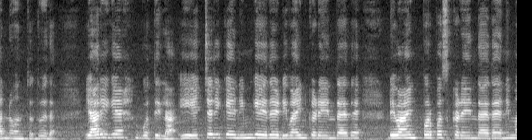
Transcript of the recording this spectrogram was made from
ಅನ್ನುವಂಥದ್ದು ಇದೆ. ಯಾರಿಗೆ ಗೊತ್ತಿಲ್ಲ, ಈ ಎಚ್ಚರಿಕೆ ನಿಮಗೆ ಇದೆ ಡಿವೈನ್ ಕಡೆಯಿಂದ ಇದೆ ಡಿವೈನ್ ಪರ್ಪಸ್ ಕಡೆಯಿಂದ ಇದೆ, ನಿಮ್ಮ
